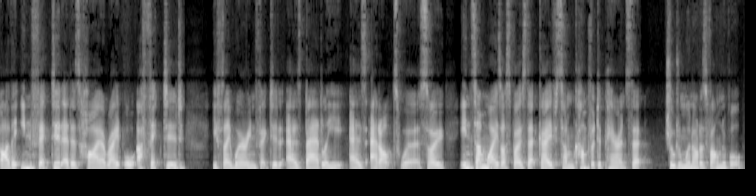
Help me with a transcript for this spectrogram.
either infected at as high a rate or affected if they were infected as badly as adults were. So, in some ways, I suppose that gave some comfort to parents that children were not as vulnerable.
